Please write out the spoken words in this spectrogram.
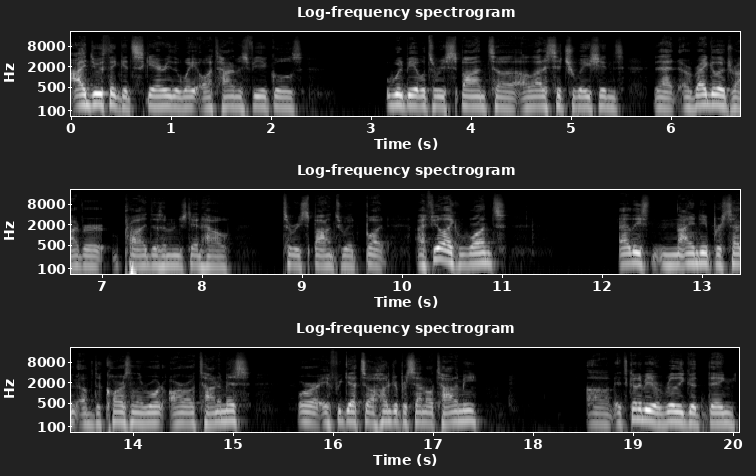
I do think it's scary the way autonomous vehicles would be able to respond to a lot of situations that a regular driver probably doesn't understand how to respond to it. But I feel like once at least 90% of the cars on the road are autonomous, or if we get to 100% autonomy, um, it's going to be a really good thing.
